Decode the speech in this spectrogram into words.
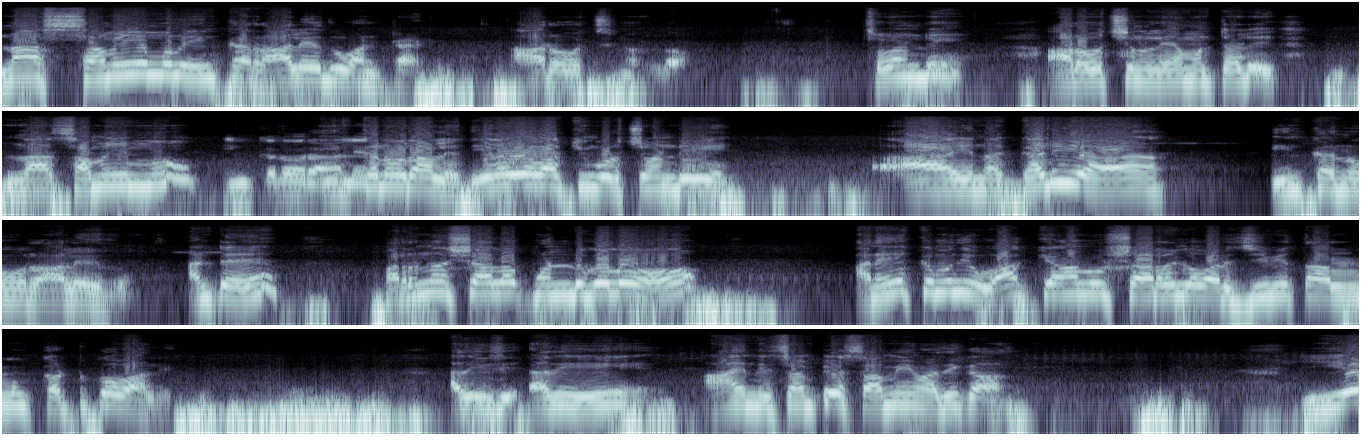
నా సమయమును ఇంకా రాలేదు అంటాడు ఆరో వచనంలో. చూడండి ఆరో వచనంలో ఏమంటాడు? నా సమయము ఇంకనూ రాలేదు. ఇరవై వాక్యం కూడా చూడండి. ఆయన గడియ ఇంకనూ రాలేదు. అంటే పర్ణశాల పండుగలో అనేక మంది వాక్యానుసారంగా వారి జీవితాలను కట్టుకోవాలి. అది అది ఆయన్ని చంపే సమయం అది కాదు. ఏ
